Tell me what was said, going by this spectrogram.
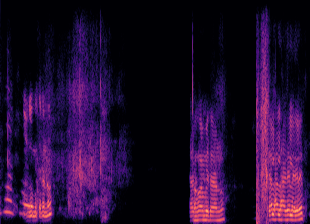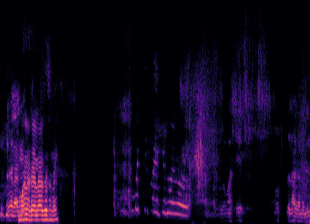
बघा मित्रांनो बघा मित्रांनो त्याला लागायला लागला. मला काय लागच नाही मस्त लागायला लागले.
